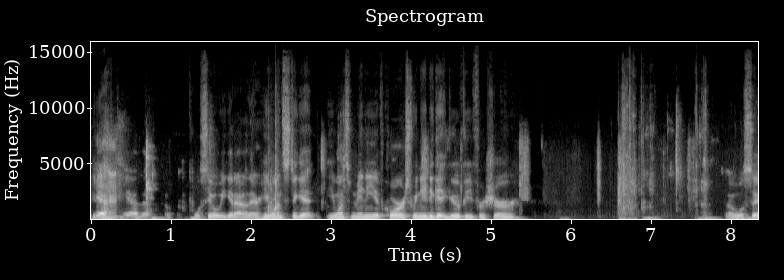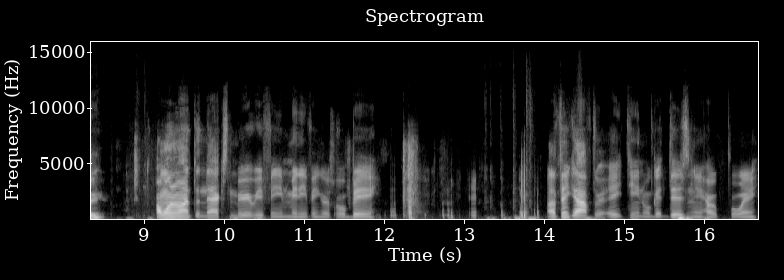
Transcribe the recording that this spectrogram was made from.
Yeah, Mhm. yeah. The, we'll see what we get out of there. He wants to get he wants Minnie, of course. We need to get Goofy for sure. So we'll see. I wonder what the next movie theme minifigures will be. I think after 18 we'll get Disney, hopefully.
